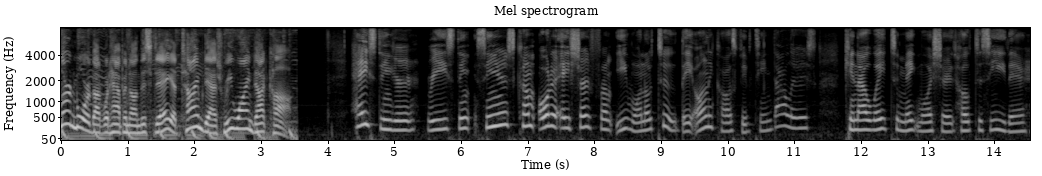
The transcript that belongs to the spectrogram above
Learn more about what happened on this day at time-rewind.com. Hey Stinger, Reed seniors, come order a shirt from E102. They only cost $15. Cannot wait to make more shirts. Hope to see you there.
